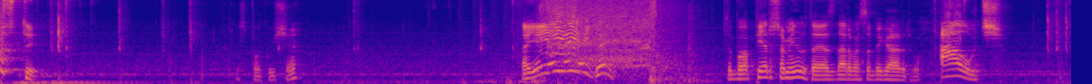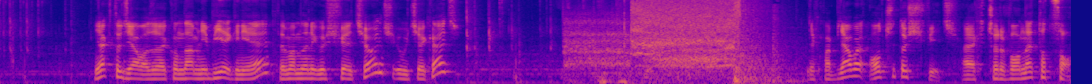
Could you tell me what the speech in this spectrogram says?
Aż ty! Uspokój się. Ej, ej, ej, ej, ej, ej! To była pierwsza minuta, ja zdarłem sobie gardło. Auć! Jak to działa, że jak on na mnie biegnie, to mam na niego świeciąć i uciekać? Jak ma białe oczy, to świeć. A jak czerwone, to co?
